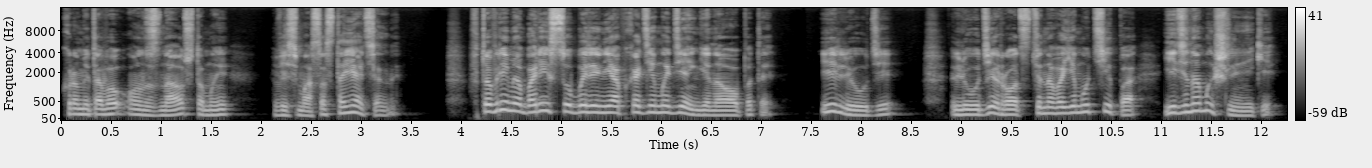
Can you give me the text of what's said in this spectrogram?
Кроме того, он знал, что мы весьма состоятельны. В то время Борису были необходимы деньги на опыты. И люди. Люди родственного ему типа, единомышленники –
